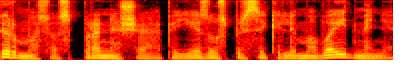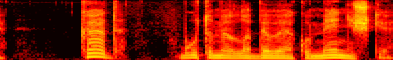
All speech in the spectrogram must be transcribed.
pirmosios pranešė apie Jėzaus prisikelimą vaidmenį, kad būtume labiau ekumeniški,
